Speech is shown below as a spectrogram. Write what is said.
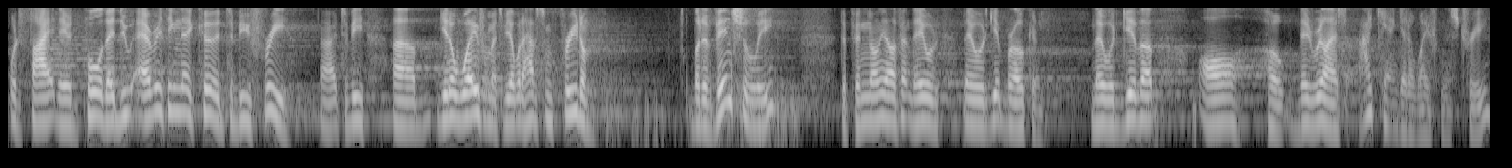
would fight, they would pull, they'd do everything they could to be free, to be uh, get away from it, to be able to have some freedom. But eventually, depending on the elephant, they would they would get broken. They would give up all hope. They realized, I can't get away from this tree.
